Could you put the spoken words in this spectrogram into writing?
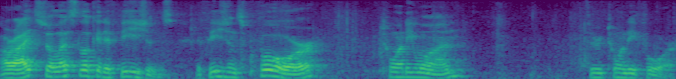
all right, so let's look at Ephesians. Ephesians four, twenty-one through twenty-four.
